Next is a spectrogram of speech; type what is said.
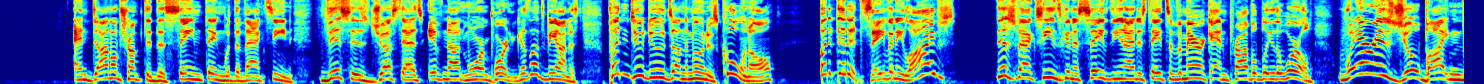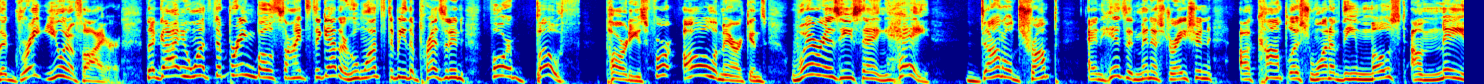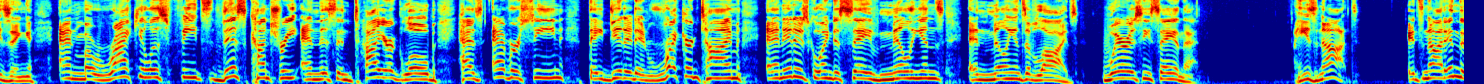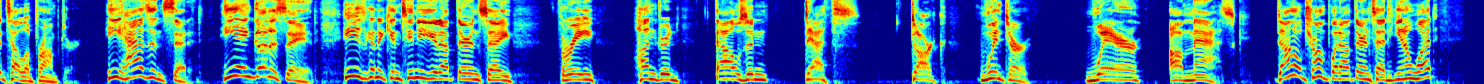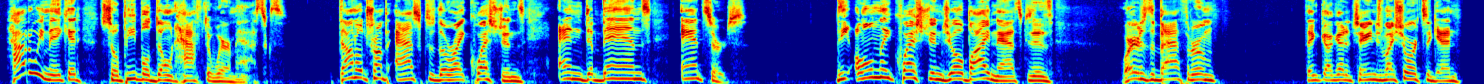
And Donald Trump did the same thing with the vaccine. This is just as, if not more important, because let's be honest, putting two dudes on the moon is cool and all, but it didn't save any lives. This vaccine is going to save the United States of America and probably the world. Where is Joe Biden, the great unifier, the guy who wants to bring both sides together, who wants to be the president for both parties, for all Americans? Where is he saying, hey, Donald Trump and his administration accomplished one of the most amazing and miraculous feats this country and this entire globe has ever seen. They did it in record time, and it is going to save millions and millions of lives. Where is he saying that? He's not. It's not in the teleprompter. He hasn't said it. He ain't going to say it. He's going to continue to get up there and say 300,000 deaths, dark winter, wear a mask. Donald Trump went out there and said, you know what? How do we make it so people don't have to wear masks? Donald Trump asks the right questions and demands answers. The only question Joe Biden asks is, where's the bathroom? Think I got to change my shorts again.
